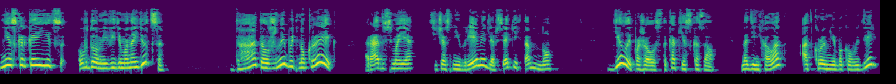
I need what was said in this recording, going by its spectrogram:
«Несколько яиц в доме, видимо, найдется?» «Да, должны быть, но, Крейг, радость моя, сейчас не время для всяких там «но». Делай, пожалуйста, как я сказал. Надень халат, открой мне боковую дверь,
